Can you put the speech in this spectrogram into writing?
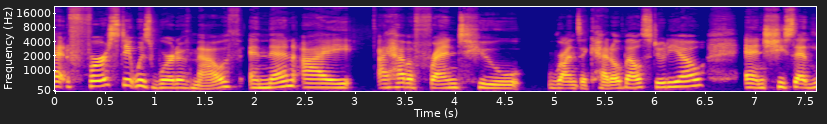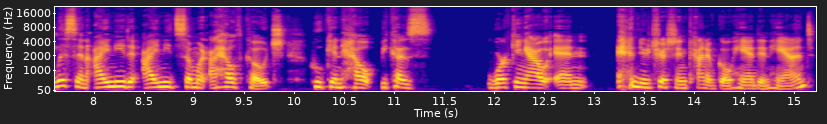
At first it was word of mouth, and then I I have a friend who runs a kettlebell studio and she said, "Listen, I need I need someone a health coach who can help because working out and and nutrition kind of go hand in hand.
